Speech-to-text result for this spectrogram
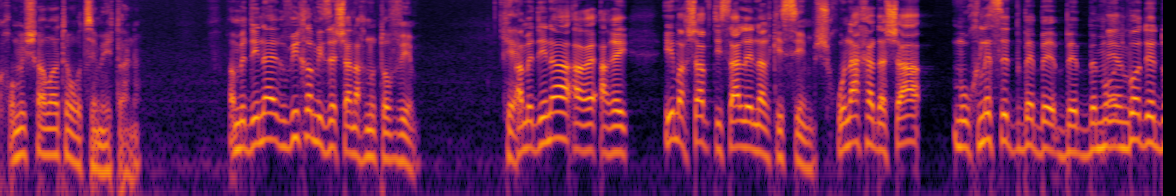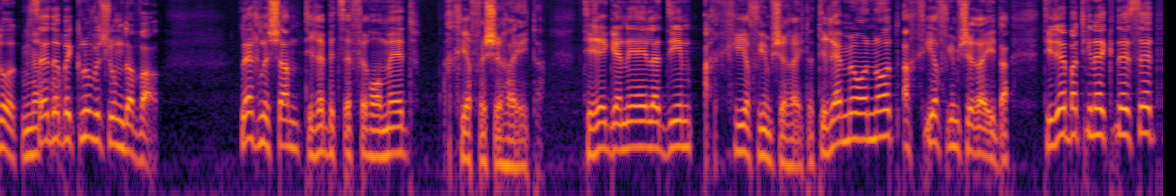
קחו משם מה אתם רוצים מאיתנו. המדינה הרוויחה מזה שאנחנו טובים. כן. המדינה, הרי, הרי אם עכשיו תיסע לנרקיסים, שכונה חדשה מאוכלסת במאות כן. בודדות, נכון. בסדר? בכלום ושום דבר. לך לשם, תראה בית ספר עומד, הכי יפה שראית. תראה גני ילדים הכי יפים שראית. תראה מעונות הכי יפים שראית. תראה בתי כנסת,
